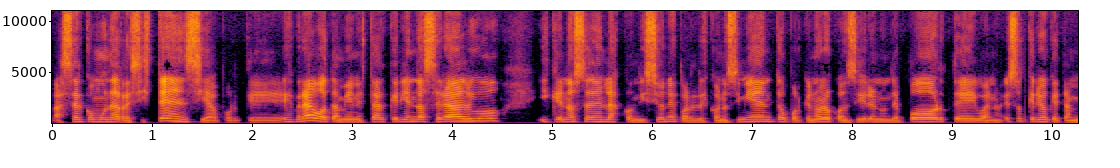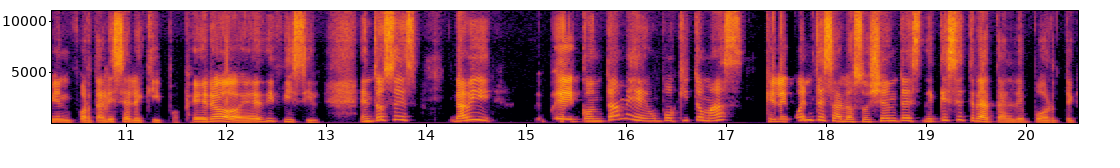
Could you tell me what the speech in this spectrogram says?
hacer como una resistencia, porque es bravo también estar queriendo hacer algo y que no se den las condiciones por el desconocimiento, porque no lo consideren un deporte. Y bueno, eso creo que también fortalece al equipo, pero es difícil. Entonces, Gaby, eh, contame un poquito más que le cuentes a los oyentes de qué se trata el deporte,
